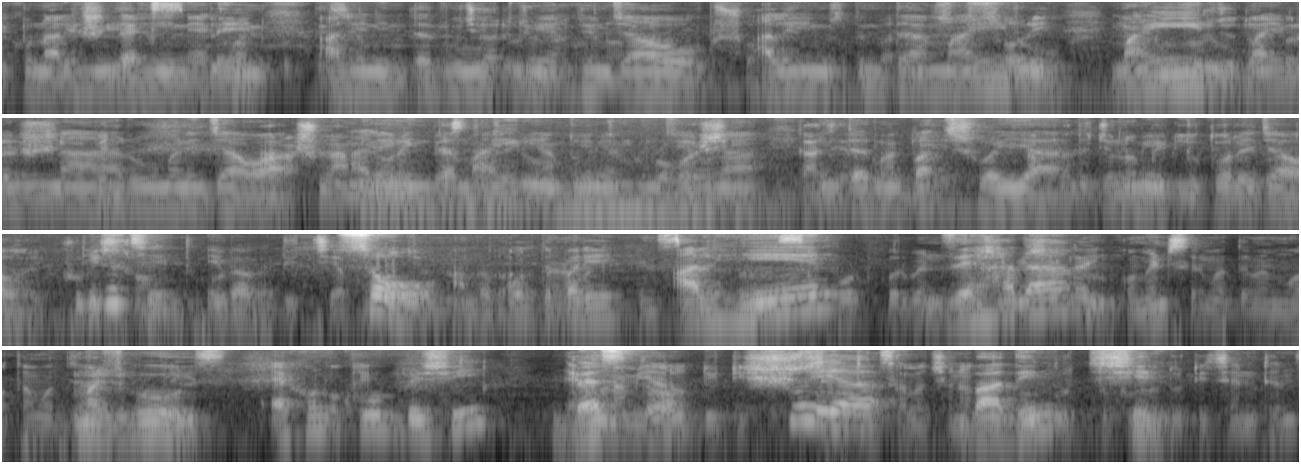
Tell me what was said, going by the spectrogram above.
এখন আলহিন দাহিন এখন আলহিন ইন্তা রু তুমি এখন যাও। আলহিন ইন্তা মাইরু মাইরু মাই মানে না রু মানে যাওয়া আলহিন ইন্তা মাইরু তুমি এখন যেও না। কাজের রু ফাঁকে বাদ শোয়া আপনাদের জন্য তুমি একটু পরে যাও। ঠিক আছে এভাবে দিচ্ছি সো আমরা বলতে পারি আলহিন জেহাদা কমেন্টসের এর মাধ্যমে মতামত মশগুল। এখন খুব বেশি ব্যস্ত। দুইটি আলোচনা বাদিন দুটি সেন্টেন্স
